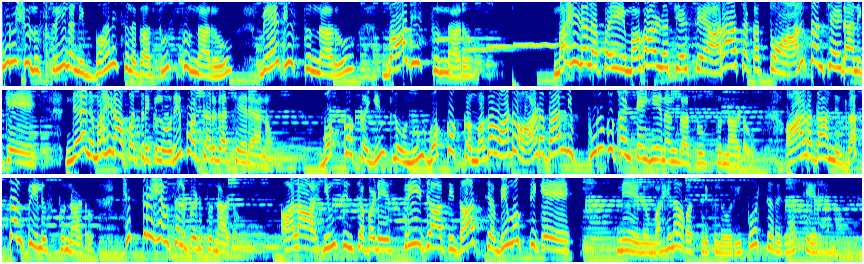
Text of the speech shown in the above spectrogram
పురుషులు స్త్రీలని బానిసలుగా చూస్తున్నారు వేధిస్తున్నారు బాధిస్తున్నారు. మహిళలపై మగాళ్ళు చేసే అరాచకత్వం అంతం చేయడానికే నేను మహిళా పత్రికలో రిపోర్టర్గా చేరాను. ఒక్కొక్క ఇంట్లోనూ ఒక్కొక్క మగవాడు ఆడదాన్ని పురుగు కంటే హీనంగా చూస్తున్నాడు. ఆడదాన్ని రక్తం పీలుస్తున్నాడు. చిత్రహింసలు పెడుతున్నాడు. అలా హింసించబడే స్త్రీ జాతి దాస్య విముక్తికే నేను మహిళా పత్రికలో రిపోర్టర్గా చేరాను.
